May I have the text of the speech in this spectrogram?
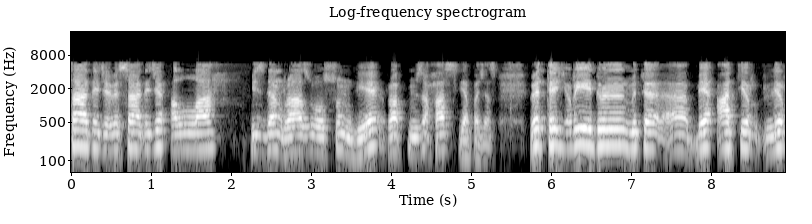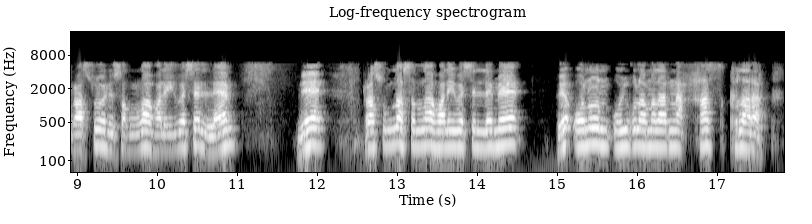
sadece ve sadece Allah bizden razı olsun diye Rabbimize has yapacağız. Ve tecridül mütebeatir li Resulü sallallahu aleyhi ve sellem ve Resulullah sallallahu aleyhi ve selleme ve onun uygulamalarına has kılarak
